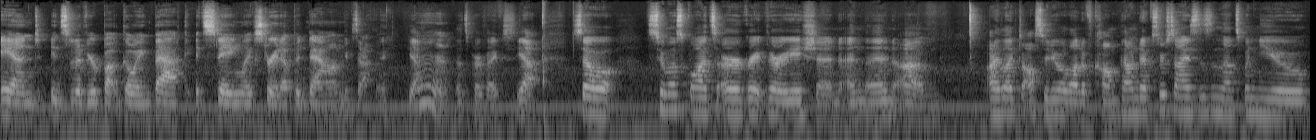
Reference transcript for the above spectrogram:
and instead of your butt going back it's staying like straight up and down Exactly. Yeah, Mm. that's perfect. Yeah. So sumo squats are a great variation, and then um, I like to also do a lot of compound exercises, and that's when you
